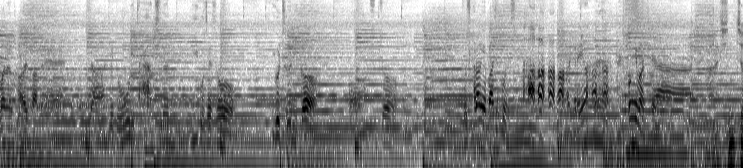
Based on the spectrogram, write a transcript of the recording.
야, 이 깊어가는 가을 밤에, 야, 이게 노을이 딱 지는 이곳에서 이걸 들으니까, 어, 진짜, 저 사랑에 빠질 뻔했어요. 그래요? 네, 형님한테. 아 진짜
